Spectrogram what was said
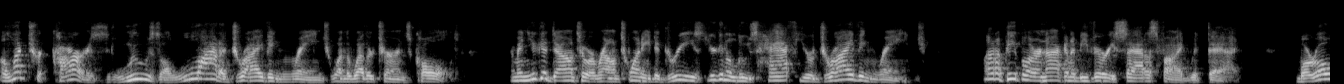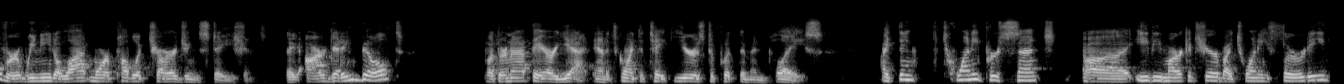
Electric cars lose a lot of driving range when the weather turns cold. I mean, you get down to around 20 degrees, you're going to lose half your driving range. A lot of people are not going to be very satisfied with that. Moreover, we need a lot more public charging stations. They are getting built, but they're not there yet, and it's going to take years to put them in place. I think 20% uh, EV market share by 2030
